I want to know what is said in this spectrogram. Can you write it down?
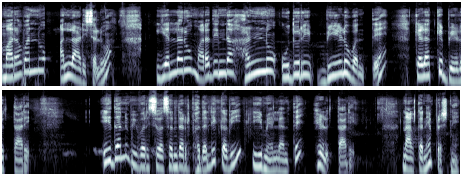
ಮರವನ್ನು ಅಲ್ಲಾಡಿಸಲು ಎಲ್ಲರೂ ಮರದಿಂದ ಹಣ್ಣು ಉದುರಿ ಬೀಳುವಂತೆ ಕೆಳಕ್ಕೆ ಬೀಳುತ್ತಾರೆ. ಇದನ್ನು ವಿವರಿಸುವ ಸಂದರ್ಭದಲ್ಲಿ ಕವಿ ಈ ಮೇಲಂತೆ ಹೇಳುತ್ತಾರೆ. ನಾಲ್ಕನೇ ಪ್ರಶ್ನೆ,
